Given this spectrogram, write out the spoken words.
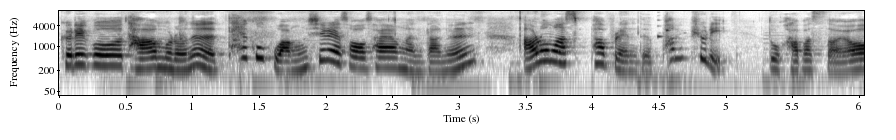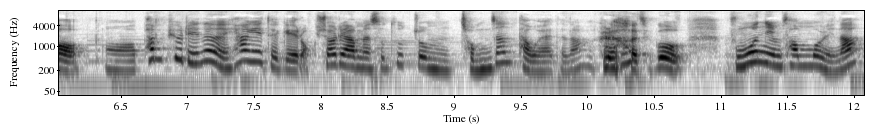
그리고 다음으로는 태국 왕실에서 사용한다는 아로마 스파 브랜드 Panpuri도 가봤어요. 어, Panpuri는 향이 되게 luxury하면서도 좀 점잖다고 해야 되나? 그래가지고 부모님 선물이나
